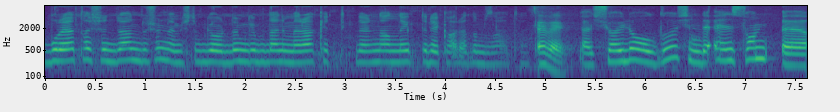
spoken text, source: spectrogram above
buraya taşınacağını düşünmemiştim. Gördüğüm gibi de hani merak ettiklerini anlayıp direkt aradım zaten. Evet. Ya şöyle oldu. Şimdi en son e,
